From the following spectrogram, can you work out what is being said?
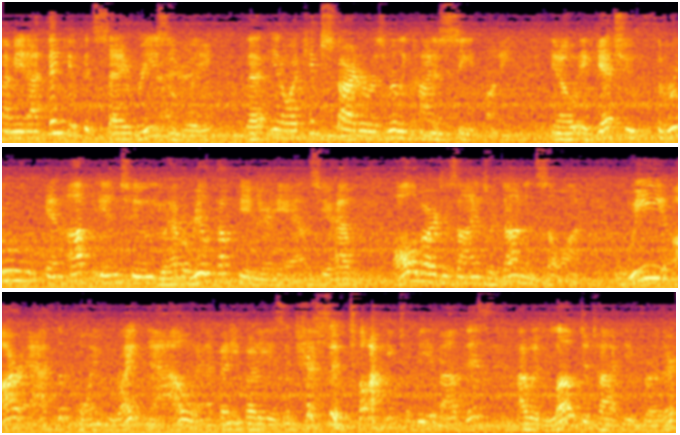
I mean, I think you could say reasonably that, you know, a Kickstarter is really kind of seed money. You know, it gets you through and up into, you have a real company in your hands, you have all of our designs are done and so on. We are at the point right now, and if anybody is interested in talking to me about this, I would love to talk to you further,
